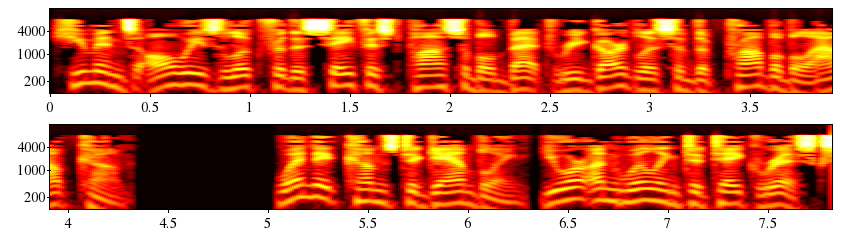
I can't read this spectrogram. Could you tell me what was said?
humans always look for the safest possible bet regardless of the probable outcome. When it comes to gambling, you are unwilling to take risks,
